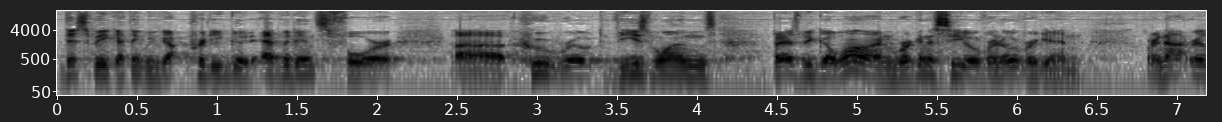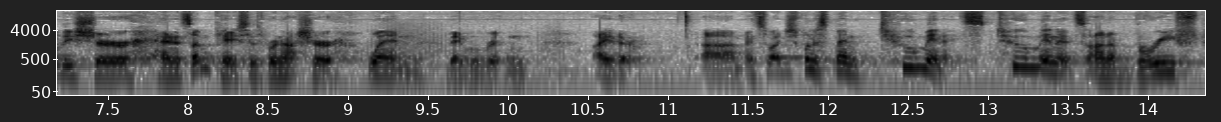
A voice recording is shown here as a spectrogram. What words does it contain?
this week, I think we've got pretty good evidence for uh, who wrote these ones. But as we go on, we're going to see over and over again, we're not really sure, and in some cases, we're not sure when they were written either. Um, and so I just want to spend two minutes, two minutes on a brief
